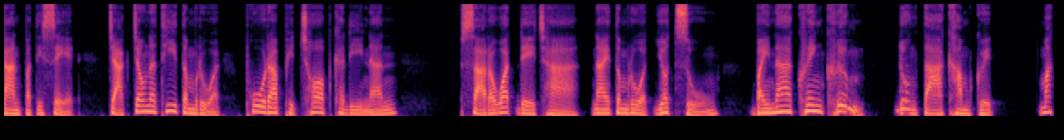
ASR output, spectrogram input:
การปฏิเสธ จากเจ้าหน้าที่ตำรวจผู้รับผิดชอบคดีนั้น สารวัตรเดชา นายตำรวจยศสูง ใบหน้าเคร่งครึมดวงตาคำกริบมัก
